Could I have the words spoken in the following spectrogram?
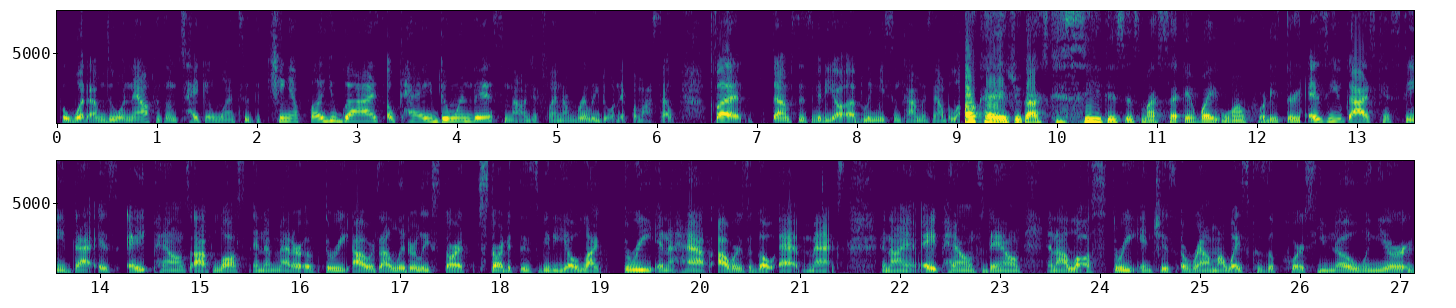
for what I'm doing now because I'm taking one to the chin for you guys. Okay, doing this. No, I'm just playing. I'm really doing it for myself. But thumbs this video up. Leave me some comments down below. Okay, as you guys can see, this is my second weight, 143. As you guys can see, that is eight pounds I've lost in a matter of three hours. I literally start started this video like three and a half hours ago at max and I am eight pounds down and I lost three inches around my waist because of course you know when you're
